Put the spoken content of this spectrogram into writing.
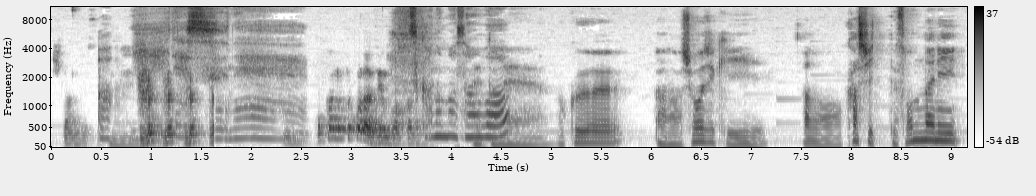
来たんです。あ、うん。いいですうん。ね。他のところは全部わかる。塚の間さえっとんは、ね、僕、あの、正直、あの、歌詞ってそんなに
